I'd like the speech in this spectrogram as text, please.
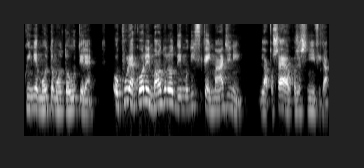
Quindi è molto molto utile. Oppure ancora il modulo di modifica immagini, lato SEO, cosa significa?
